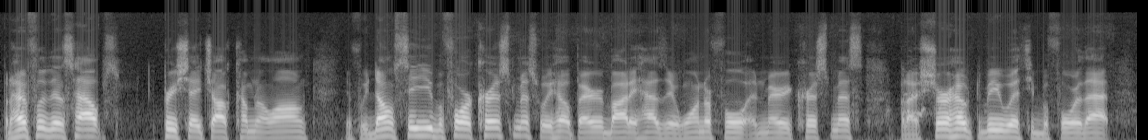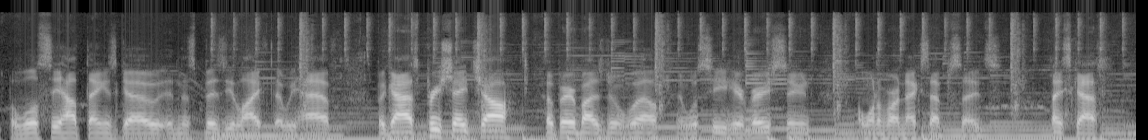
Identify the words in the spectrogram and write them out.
But hopefully this helps. Appreciate y'all coming along. If we don't see you before Christmas, we hope everybody has a wonderful and Merry Christmas. But I sure hope to be with you before that. But we'll see how things go in this busy life that we have. But guys, appreciate y'all. Hope everybody's doing well. And we'll see you here very soon on one of our next episodes. Thanks, guys.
